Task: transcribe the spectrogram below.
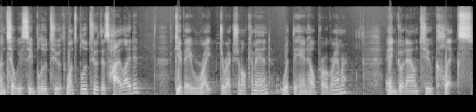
until we see Bluetooth. Once Bluetooth is highlighted, give a right directional command with the handheld programmer and go down to clicks.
